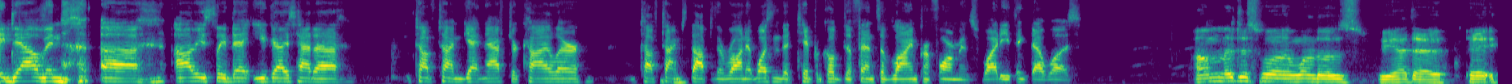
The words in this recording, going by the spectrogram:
Hey, Dalvin. Uh, obviously, that you guys had a tough time getting after Kyler, tough time stopping the run. It wasn't the typical defensive line performance. Why do you think that was? Um, it's just one, one of those we had to pay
